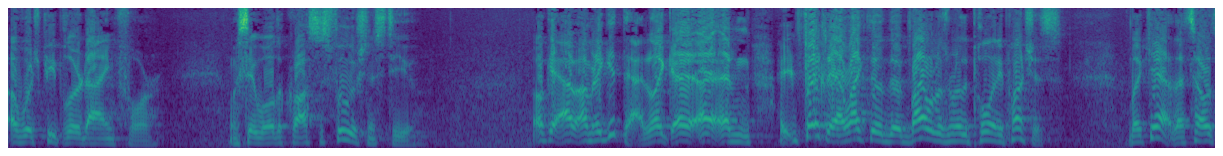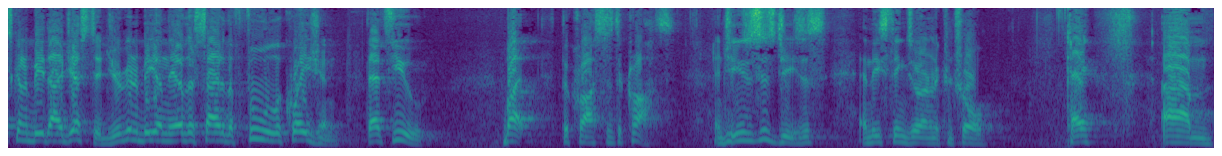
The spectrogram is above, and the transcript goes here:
of which people are dying for? And we say, well, the cross is foolishness to you. Okay, I, am going to get that. Like, I, I, and frankly, I like the, the Bible doesn't really pull any punches. Like, yeah, that's how it's going to be digested. You're going to be on the other side of the fool equation. That's you. But the cross is the cross. And Jesus is Jesus, and these things are under control. Okay? Um,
